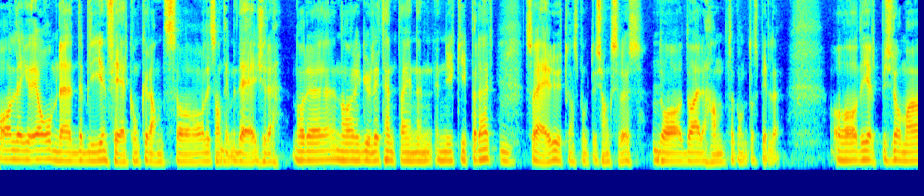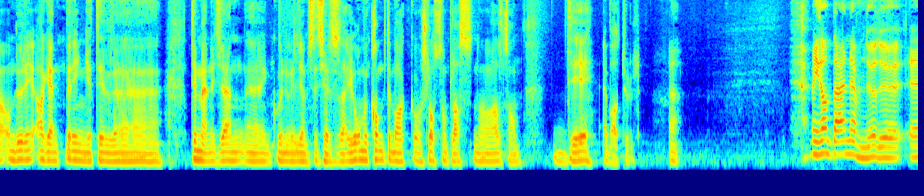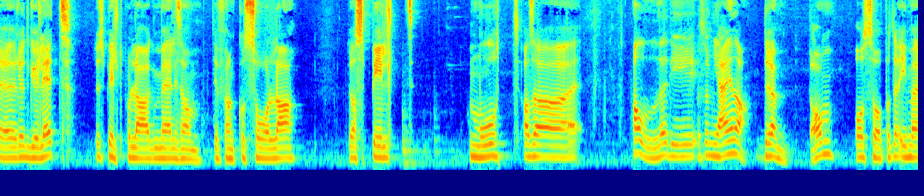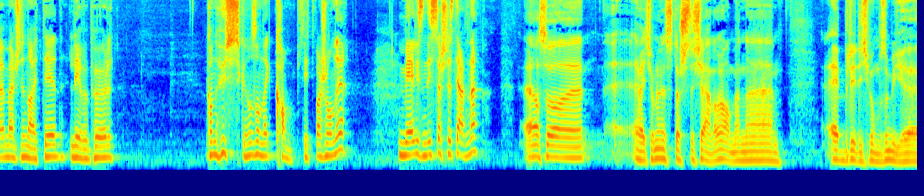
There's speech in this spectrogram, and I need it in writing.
å legge ja, om det, det blir en fair konkurranse og litt sånne ting, men det er ikke det. Når, når Gullit henter inn en, en ny keeper der, Mm. så er du i utgangspunktet sjanseløs. Da, da er det han som kommer til å spille. Og det hjelper ikke om, om du, agenten ringer til, eh, til manageren eh, Gwyn Williams i Chelsea og sier jo, men kom tilbake og slåss om plassen og alt sånn. Det er bare tull. Men Der nevner jo du eh, Ruud Gullit. Du spilte på lag med liksom, Di Franco Sola. Du har spilt mot altså alle de som jeg da drømte om og så på i Manchester United, Liverpool. Kan du huske noen sånne kampsituasjoner med liksom de største stjernene? Eh, Altså, eh, jeg vet ikke om det er den største stjerna, men eh, jeg brydde ikke meg om så mye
